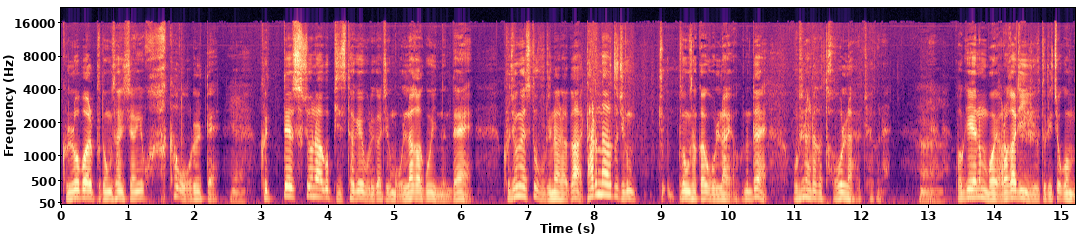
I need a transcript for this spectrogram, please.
글로벌 부동산 시장이 확 하고 오를 때 예. 그때 수준하고 비슷하게 우리가 지금 올라가고 있는데 그 중에서도 우리나라가 다른 나라도 지금 주- 부동산 가격 올라요. 그런데 우리나라가 더 올라요 최근에. 어. 거기에는 뭐 여러 가지 이유들이 조금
